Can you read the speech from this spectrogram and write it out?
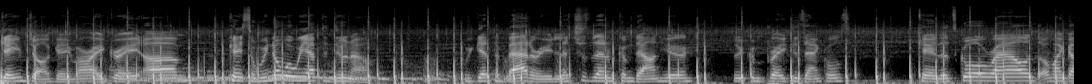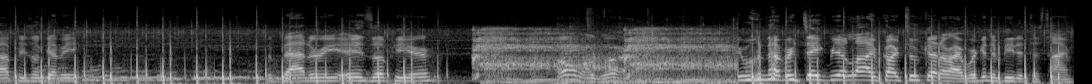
Game Jolt game. Alright, great. Um okay, so we know what we have to do now. We get the battery. Let's just let him come down here so we can break his ankles. Okay, let's go around. Oh my god, please don't get me. The battery is up here. Oh my god. You will never take me alive, Cartoon Cat. Alright, we're gonna beat it this time.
